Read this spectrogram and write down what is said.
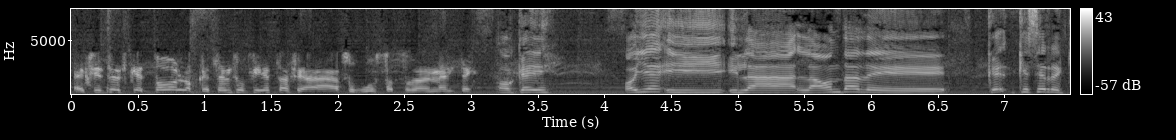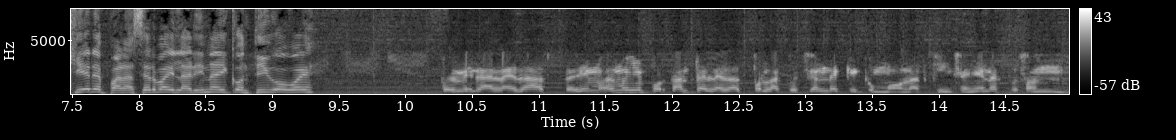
El chiste es que todo lo que esté en su fiesta sea a su gusto totalmente. Ok. Oye, y, y la, la onda de... ¿qué, ¿Qué se requiere para ser bailarina ahí contigo, güey? Pues mira, la edad, pedimos, es muy importante la edad por la cuestión de que como las quinceañeras pues son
